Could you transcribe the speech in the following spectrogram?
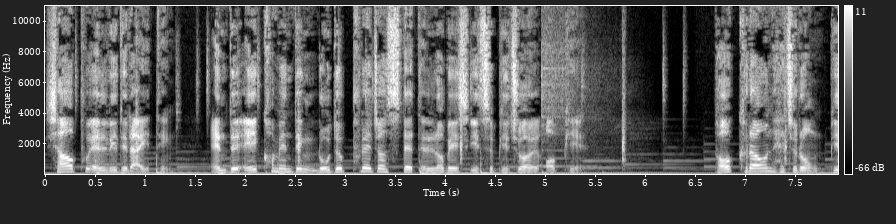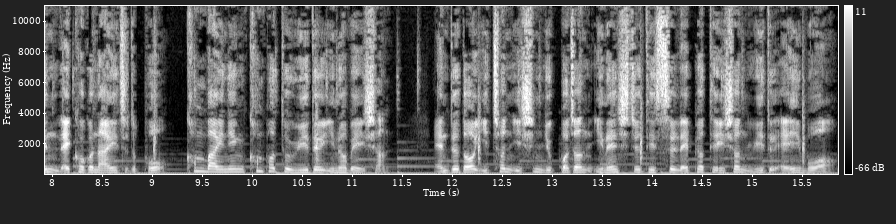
샤워프 LED 라이팅. 앤드 A 커맨딩 로드 프레전스 댓 엘러베이스 이스 비주얼 어필 더 크라운 해즈롱 빈 레커그나이즈드 포 컴바이닝 컴퍼트 위드 이너베이션 앤드 더 2026 버전 인엔시즈 디스 레퍼테이션 위드 에이 모어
